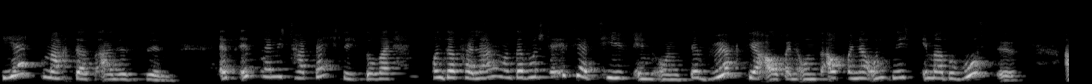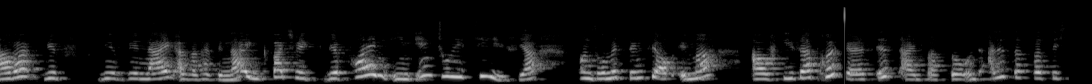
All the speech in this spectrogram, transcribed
Jetzt macht das alles Sinn. Es ist nämlich tatsächlich so, weil unser Verlangen, unser Wunsch, der ist ja tief in uns, der wirkt ja auch in uns, auch wenn er uns nicht immer bewusst ist. Aber wir, wir, wir neigen, also was heißt wir neigen? Quatsch, wir, wir folgen ihm intuitiv, ja. Und somit sind wir auch immer auf dieser Brücke. Es ist einfach so. Und alles das, was sich,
